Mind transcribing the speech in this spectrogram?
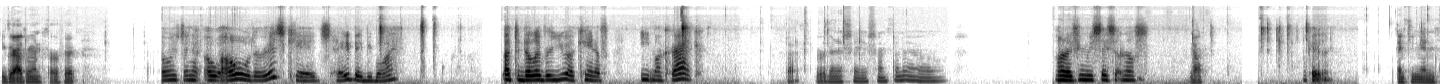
You grabbed one? Perfect. The only thing I, oh oh there is kids. Hey baby boy. About to deliver you a can of eat my crack. Thought you were gonna say something else. Oh, if you want me to say something else. No. Okay then. Thinking and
